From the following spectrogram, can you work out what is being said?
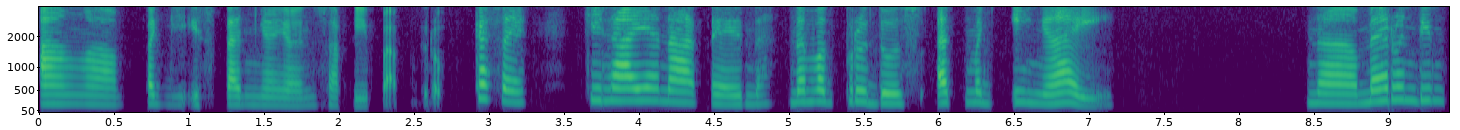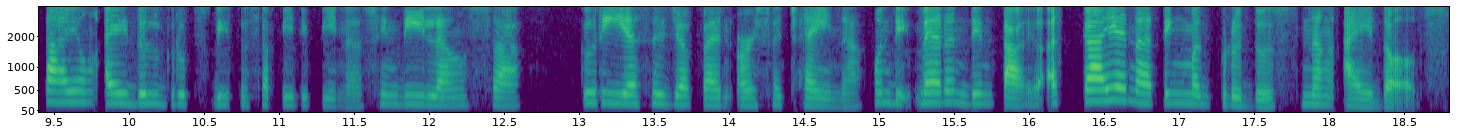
ang uh, pag stand ngayon sa P-pop group. Kasi, kinaya natin na mag-produce at mag-ingay na meron din tayong idol groups dito sa Pilipinas, hindi lang sa Korea, sa Japan, or sa China, kundi meron din tayo at kaya nating mag-produce ng idols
